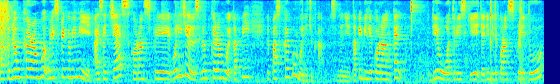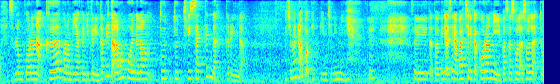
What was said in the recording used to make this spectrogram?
kalau sebelum ke rambut boleh spray ke Mimi. I suggest korang spray Boleh je sebelum ke rambut. Tapi lepas ke pun boleh juga sebenarnya. Tapi bila korang kan Dia watery sikit. Jadi bila korang spray tu Sebelum korang nak ke Korang biarkan dia kering. Tapi tak lama pun Dalam 2 to 3 second dah kering dah. Macam mana nak buat pipi macam Mimi? Saya tak tahu. Kejap saya nak baca dekat korang ni Pasal solat-solat tu.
